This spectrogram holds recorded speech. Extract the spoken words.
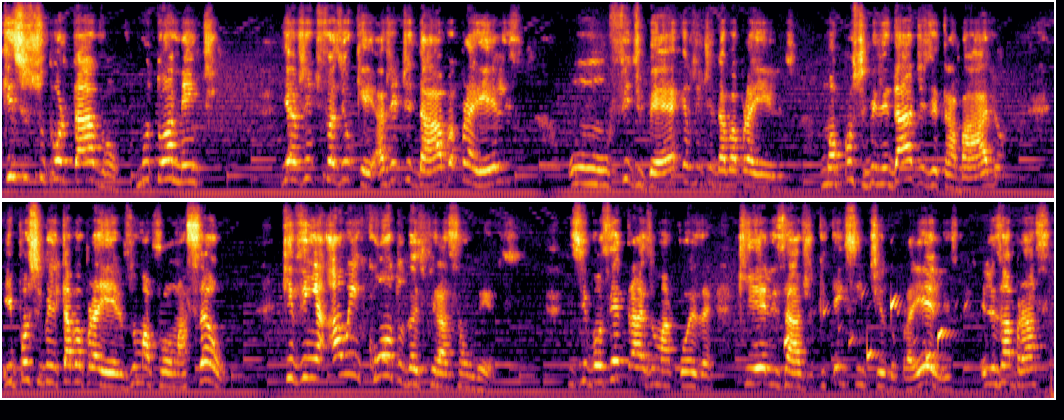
que se suportavam mutuamente. E a gente fazia o quê? A gente dava para eles um feedback, a gente dava para eles uma possibilidade de trabalho e possibilitava para eles uma formação que vinha ao encontro da inspiração deles. E se você traz uma coisa que eles acham que tem sentido para eles, eles abraçam.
